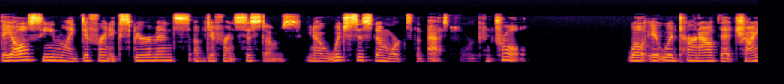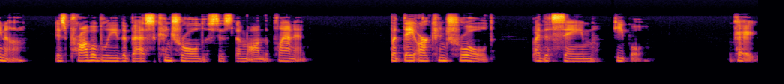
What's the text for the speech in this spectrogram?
They all seem like different experiments of different systems. You know, which system works the best for control? Well, it would turn out that China is probably the best controlled system on the planet. But they are controlled by the same people. Okay,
